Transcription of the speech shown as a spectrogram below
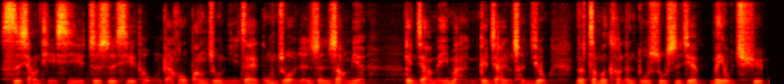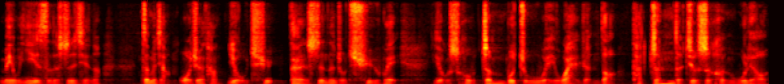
思想体系、知识系统，然后帮助你在工作、人生上面更加美满、更加有成就。那怎么可能读书是件没有趣、没有意思的事情呢？这么讲，我觉得它有趣，但是那种趣味有时候真不足为外人道，它真的就是很无聊。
